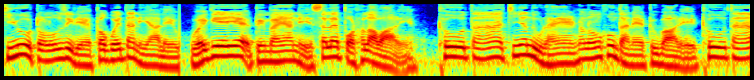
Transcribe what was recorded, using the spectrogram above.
ကြီးကိုတုံလို့စီတဲ့ပောက်ကွဲတန်နေရလဲဝဲကဲရဲ့အတွင်ပိုင်းကနေဆက်လက်ပေါ်ထွက်လာပါတယ် ထိုအတန်ကကျဉ်းကျဉ်သူတိုင်းရဲ့နှလုံးခုန်တန်နဲ့တူပါတယ်ထိုအတန်က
